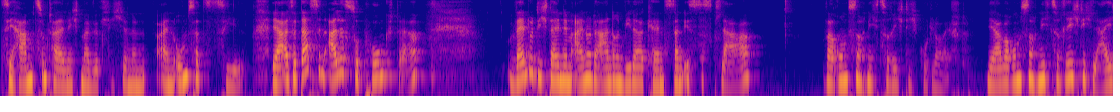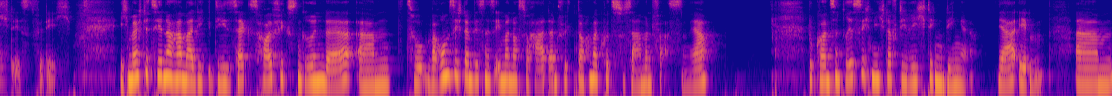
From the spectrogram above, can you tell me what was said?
Sie haben zum Teil nicht mal wirklich einen, ein Umsatzziel. Ja, also das sind alles so Punkte. Wenn du dich da in dem einen oder anderen wiedererkennst, dann ist es klar, warum es noch nicht so richtig gut läuft. Ja, warum es noch nicht so richtig leicht ist für dich. Ich möchte jetzt hier noch einmal die, die sechs häufigsten Gründe, ähm, zu, warum sich dein Business immer noch so hart anfühlt, noch einmal kurz zusammenfassen. Ja, du konzentrierst dich nicht auf die richtigen Dinge. Ja, eben. Ähm,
